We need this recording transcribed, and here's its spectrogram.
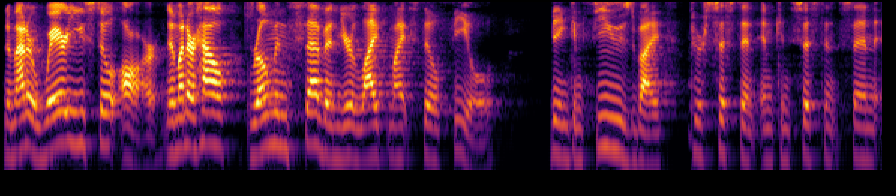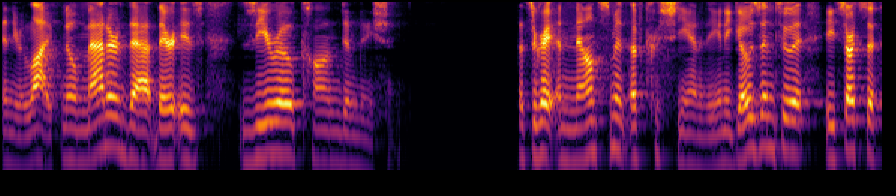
no matter where you still are, no matter how Romans 7 your life might still feel, being confused by persistent and consistent sin in your life, no matter that, there is zero condemnation. That's a great announcement of Christianity. And he goes into it, he starts to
